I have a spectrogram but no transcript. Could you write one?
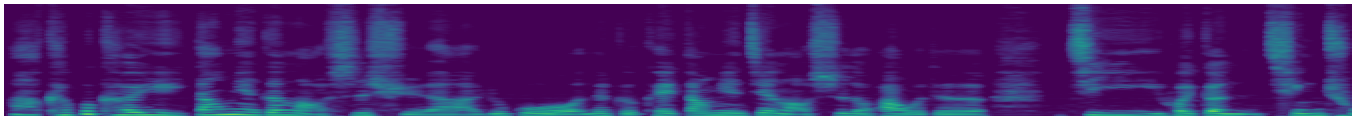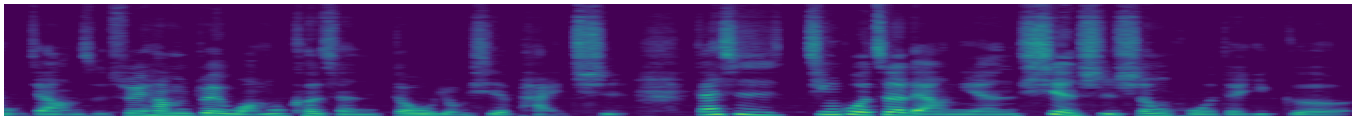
啊，可不可以当面跟老师学啊？如果那个可以当面见老师的话，我的记忆会更清楚。这样子，所以他们对网络课程都有一些排斥。但是经过这两年现实生活的一个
